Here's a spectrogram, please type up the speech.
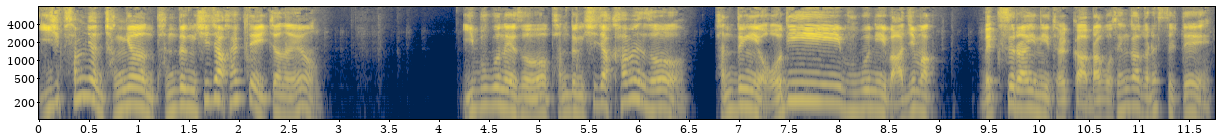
23년 작년 반등 시작할 때 있잖아요. 이 부분에서 반등 시작하면서 반등이 어디 부분이 마지막 맥스 라인이 될까라고 생각을 했을 때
